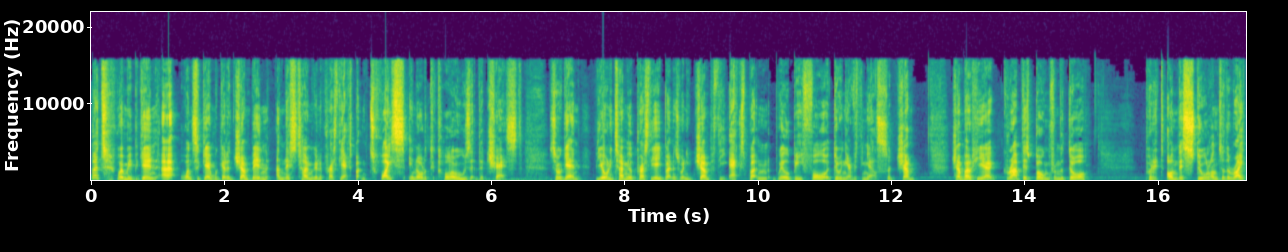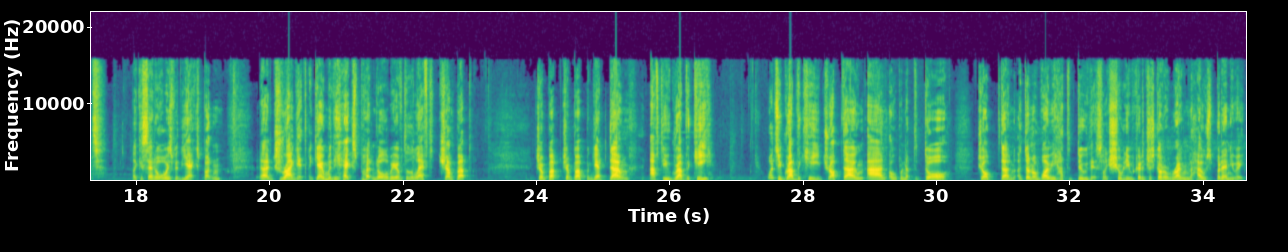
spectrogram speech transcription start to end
But when we begin, uh, once again, we're going to jump in, and this time we're going to press the X button twice in order to close the chest. So again, the only time you'll press the A button is when you jump. The X button will be for doing everything else. So jump, jump out here, grab this bone from the door, put it on this stool onto the right. Like I said, always with the X button. Uh, drag it, again with the X button all the way over to the left. Jump up. Jump up, jump up and get down after you grab the key. Once you grab the key, drop down and open up the door. Job done. I don't know why we had to do this. Like, surely we could have just gone around the house. But anyway.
